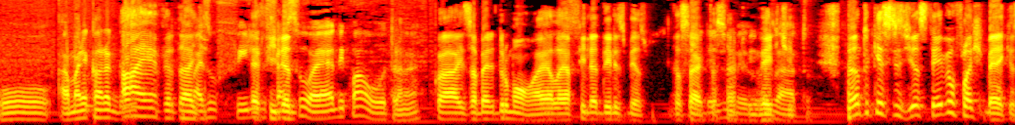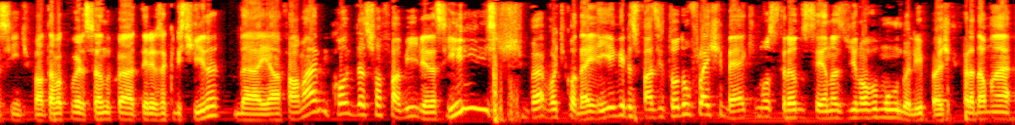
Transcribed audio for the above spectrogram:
O, a Maria Clara ah, é verdade. faz o filho é do filha... Suede com a outra, né? Com a Isabelle Drummond. Ela é a filha deles mesmo. Tá certo, tá certo. Mesmo, exato. Tanto que esses dias teve um flashback, assim, tipo, ela tava conversando com a Teresa Cristina, daí ela fala, mas me conte da sua família. Assim, vou te contar. E eles fazem todo um flashback mostrando cenas de Novo Mundo ali. Acho que para dar uma,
